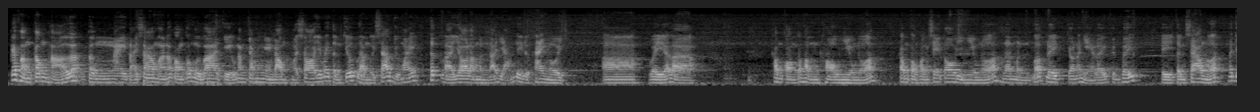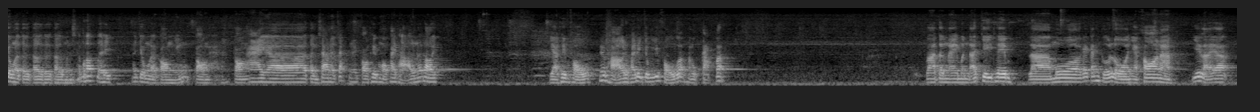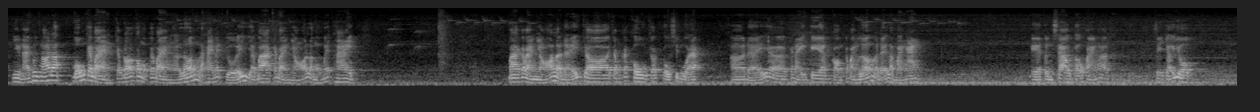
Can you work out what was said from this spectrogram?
Cái phần công thợ á, từng này tại sao mà nó còn có 13 triệu 500 ngàn đồng mà so với mấy tuần trước là 16 triệu mấy tức là do là mình đã giảm đi được hai người à, vì đó là không còn cái phần hồ nhiều nữa không còn phần xe tô gì nhiều nữa nên mình bớt đi cho nó nhẹ lại cái kinh phí. Thì tuần sau nữa nói chung là từ từ từ từ mình sẽ bớt đi. Nói chung là còn những còn còn ai uh, tuần sau này chắc còn thêm một hai thợ nữa thôi. Và thêm phụ nếu thợ thì phải đi chung với phụ á là một cặp á. Và tuần này mình đã chi thêm là mua cái cánh cửa lùa nhà kho nè với lại à, như nãy Phước nói đó bốn cái bàn trong đó có một cái bàn à, lớn là hai mét rưỡi và ba cái bàn nhỏ là một mét hai. Ba cái bàn nhỏ là để cho trong các khu cho cụ sinh hoạt à, để à, cái này kia còn cái bàn lớn là để làm bàn ăn. Thì tuần sau cỡ khoảng sẽ chở vô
